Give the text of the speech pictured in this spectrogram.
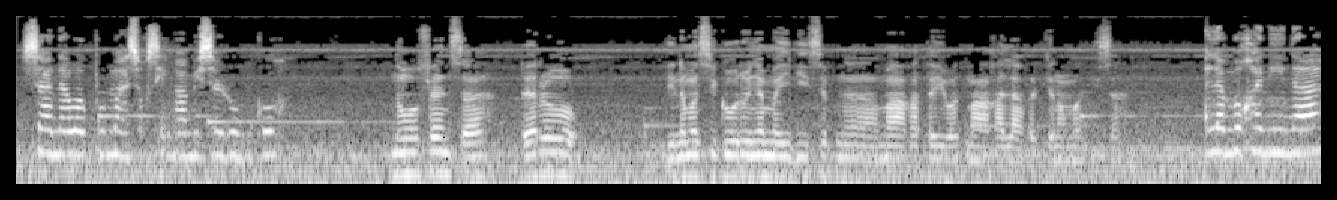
sana wag pumasok si Mami sa room ko. No offense ah, pero di naman siguro niya may isip na makakatayo at makakalakad ka ng mag-isa. Alam mo kanina,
